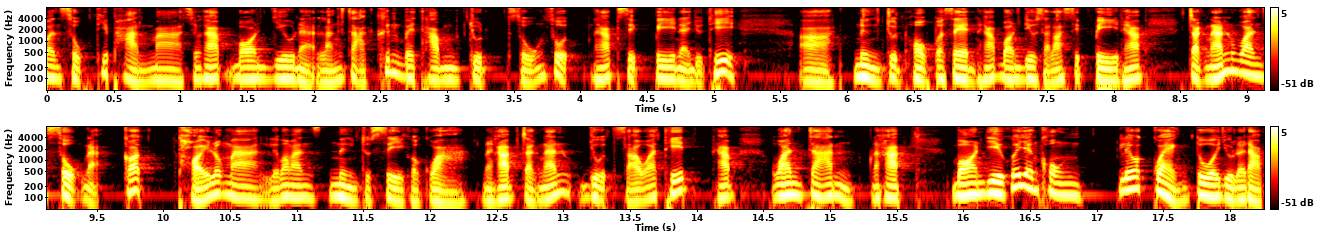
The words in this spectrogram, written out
วันศุกร์ที่ผ่านมาใช่ไหมครับ bond yield เนี่ยหลังจากขึ้นไปทำจุดสูงสุดนะครับ10 ปีเนี่ยอยู่ที่อ่า1.6%นะครับบอลยูสาระ10 ปีนะครับจากนั้นวันศุกร์น่ะก็ถอยลงมาเหลือประมาณ 1.4 กว่าๆนะครับจากนั้นหยุดเสาร์อาทิตย์นะครับวันจันทร์นะครับ บอลยูก็ยังคงเรียกว่าแกว่งตัวอยู่ระดับ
